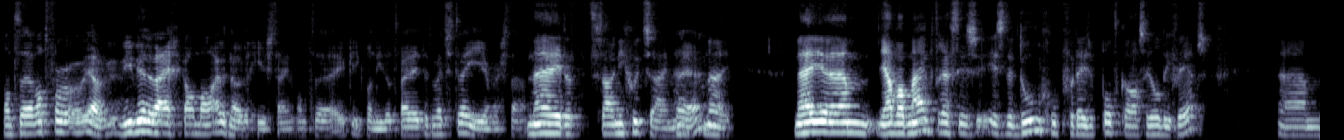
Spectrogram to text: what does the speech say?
Want wat voor, ja, wie willen we eigenlijk allemaal uitnodigen hier, Stijn? Want ik, ik wil niet dat wij dit met z'n tweeën hier maar staan. Nee, dat zou niet goed zijn. Hè? Nee, hè? Nee. Nee, ehm, ja, wat mij betreft is, is de doelgroep voor deze podcast heel divers. Ehm,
